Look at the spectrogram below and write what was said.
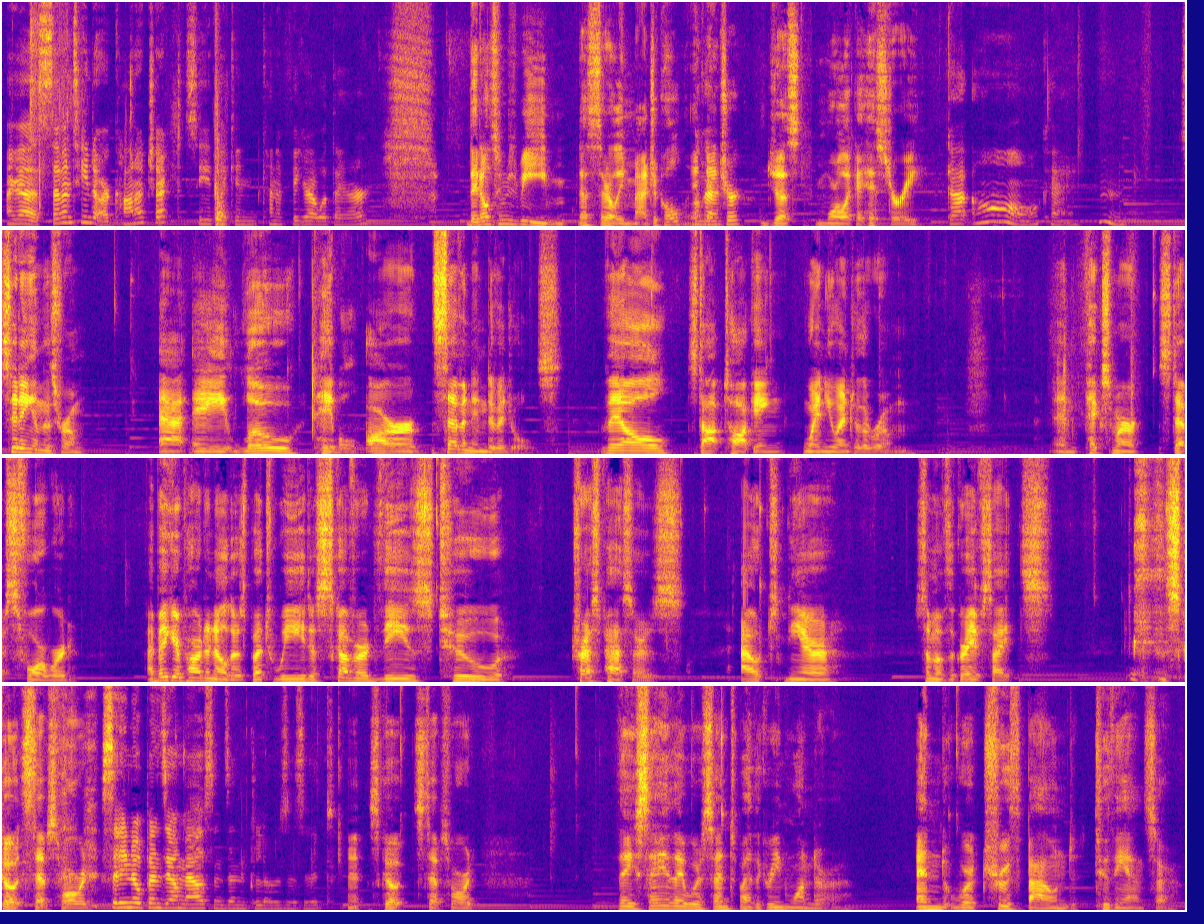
I got a 17 to Arcana check to see if I can kind of figure out what they are. They don't seem to be necessarily magical in Okay. nature, just more like a history. Got. Oh, okay. Hmm. Sitting in this room at a low table are seven individuals. They all stop talking when you enter the room. And Pixmer steps forward. I beg your pardon, elders, but we discovered these two trespassers out near some of the grave sites. And Scout steps forward. Celine opens your mouth and then closes it. Scout steps forward. They say they were sent by the Green Wanderer, and were truth bound to the answer.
